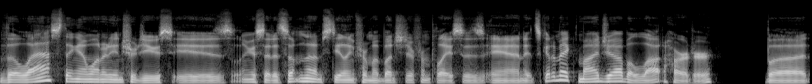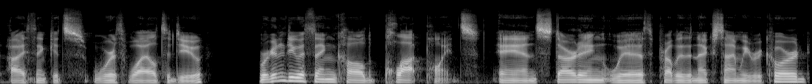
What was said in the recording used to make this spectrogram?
The last thing I wanted to introduce is, like I said, it's something that I'm stealing from a bunch of different places, and it's going to make my job a lot harder, but I think it's worthwhile to do. We're going to do a thing called plot points, and starting with probably the next time we record,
